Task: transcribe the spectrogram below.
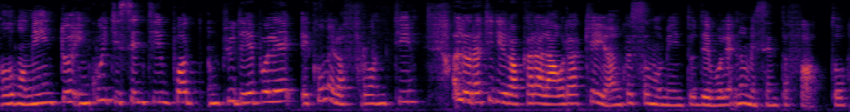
o momento in cui ti senti un po' più debole e come lo affronti? Allora ti dirò, cara Laura, che io in questo momento debole non mi sento affatto.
